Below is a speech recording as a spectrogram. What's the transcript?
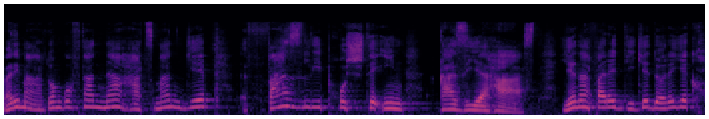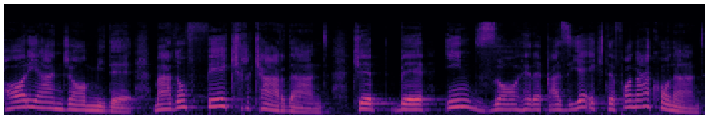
ولی مردم گفتن نه حتما یه فضلی پشت این قضیه هست. یه نفر دیگه داره یه کاری انجام میده. مردم فکر کردند که به این ظاهر قضیه اکتفا نکنند.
